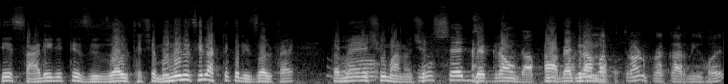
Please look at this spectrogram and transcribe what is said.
તે સારી રીતે રિઝોલ્વ થશે? મને નથી લાગતું કે રિઝોલ્વ થાય. તમે શું માનો છો? હું સહેજ બેકગ્રાઉન્ડ આપું. હા, બેકગ્રાઉન્ડ ત્રણ પ્રકારની હોય.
